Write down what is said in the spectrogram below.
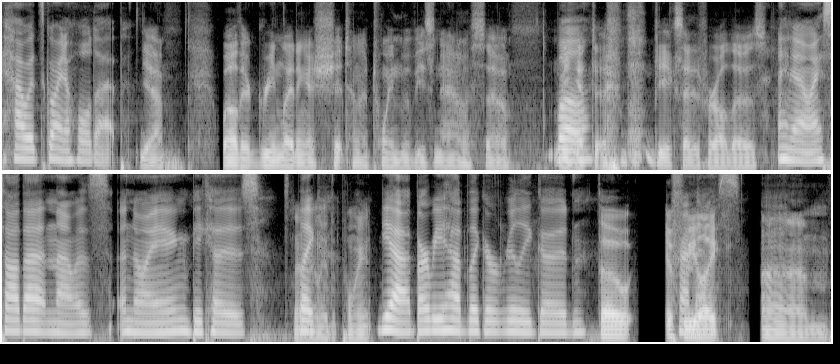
how it's going to hold up. Yeah. Well, they're greenlighting a shit ton of toy movies now, so Well, we get to be excited for all those. I know I saw that and that was annoying because It's not Like- really the point, yeah, Barbie had like a really good though. If we like um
